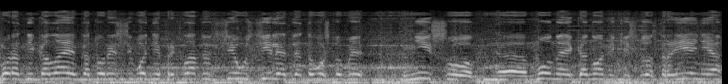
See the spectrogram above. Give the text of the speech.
Город Николаев, который сегодня прикладывает все усилия для того, чтобы нишу э, моноэкономики судостроения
